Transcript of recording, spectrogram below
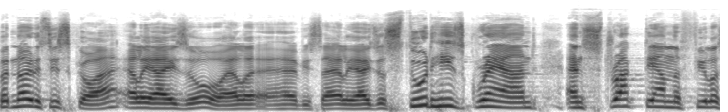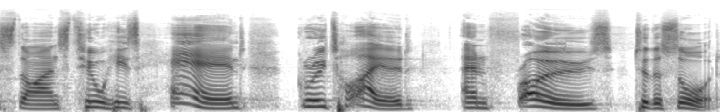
but notice this guy, Eleazar, or however you say Eleazar, stood his ground and struck down the Philistines till his hand grew tired and froze to the sword.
